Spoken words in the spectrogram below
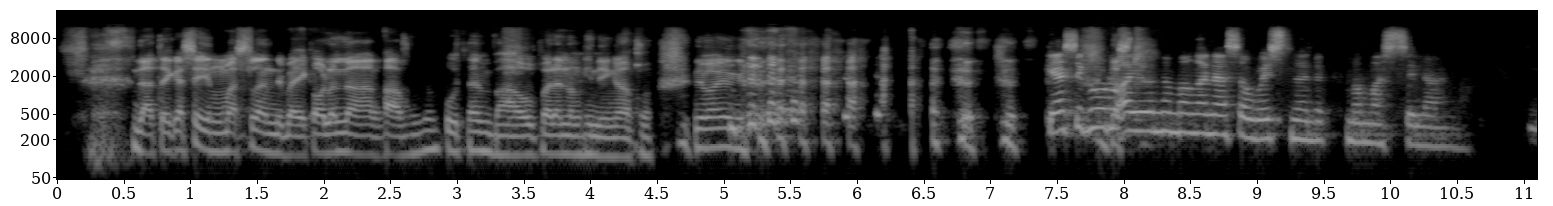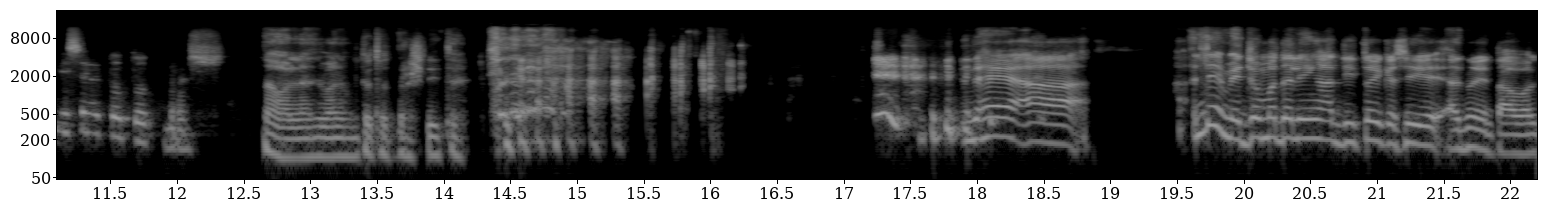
Dati kasi yung mask lang, di ba? Ikaw lang nakakamoy. Ng puta, ang baho pala ng hininga ko. Di ba yung... Kaya siguro Basta- ayaw ng mga nasa west na nagmamas sila. Hindi sila tututbrush. no, wala naman mag-toothbrush dito. hindi, ah... hindi, medyo madali nga dito eh kasi ano yung tawag,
